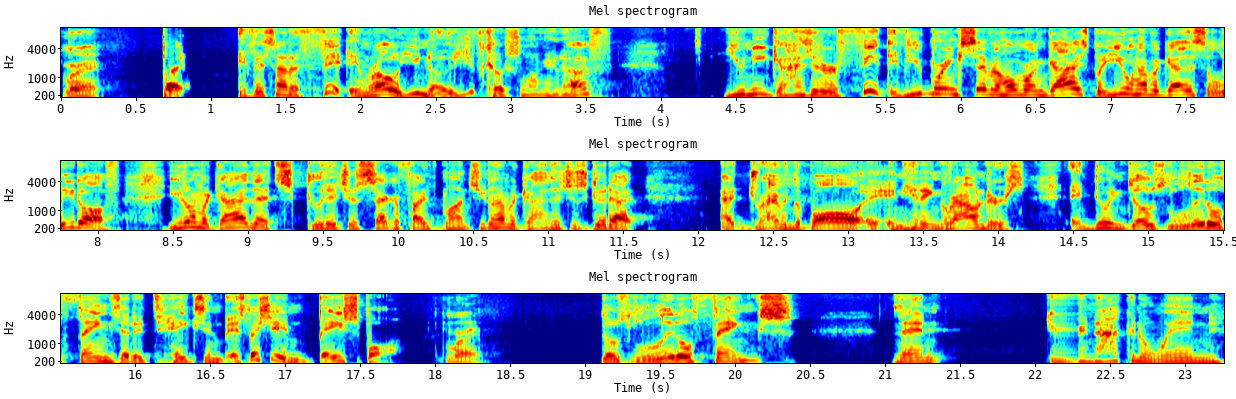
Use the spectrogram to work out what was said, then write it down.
Right. But if it's not a fit, and Ro, you know that you've coached long enough. You need guys that are fit. If you bring seven home run guys, but you don't have a guy that's a lead off, you don't have a guy that's good at just sacrifice bunts. You don't have a guy that's just good at at driving the ball and, and hitting grounders and doing those little things that it takes in, especially in baseball, Right. those little things. Then you're not going to win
